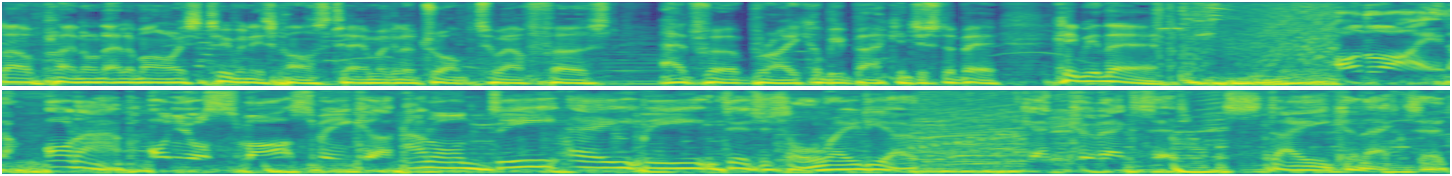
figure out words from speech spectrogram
Love playing on LMR. It's two minutes past ten. We're going to drop to our first advert break. I'll be back in just a bit. Keep it there. Online, on app, on your smart speaker, and on DAB digital radio. Get connected. Stay connected.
